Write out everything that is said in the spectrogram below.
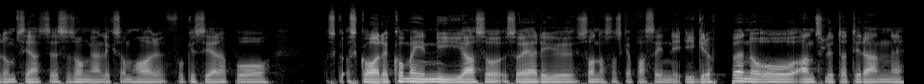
de senaste säsongerna liksom har fokuserat på Ska, ska det komma in nya så, så är det ju sådana som ska passa in i, i gruppen och, och, ansluta till den eh,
